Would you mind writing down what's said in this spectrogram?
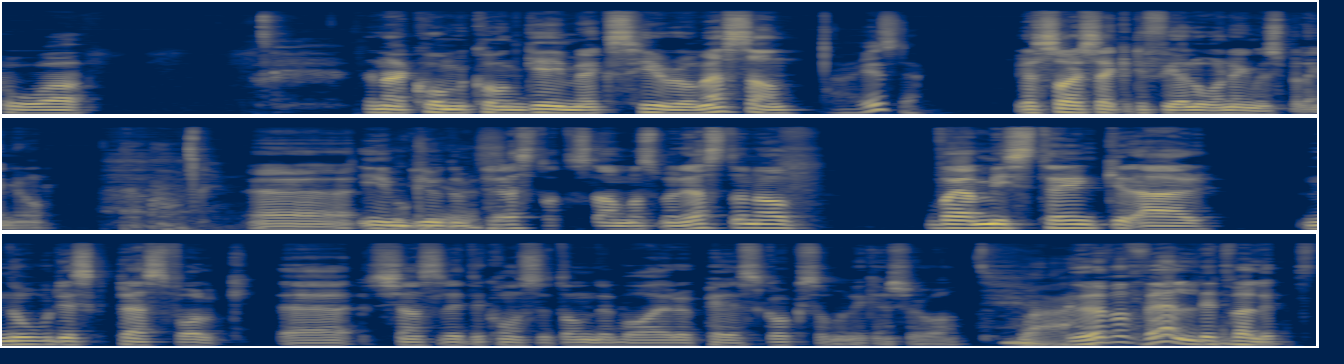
på den här Comic Con GameX Hero-mässan. Ja, just det. Jag sa det säkert i fel ordning, men det spelar ingen roll. Eh, inbjuden cares? press tillsammans med resten av vad jag misstänker är nordisk pressfolk. Eh, känns lite konstigt om det var europeisk också, men det kanske det var. Nej. Det var väldigt, väldigt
